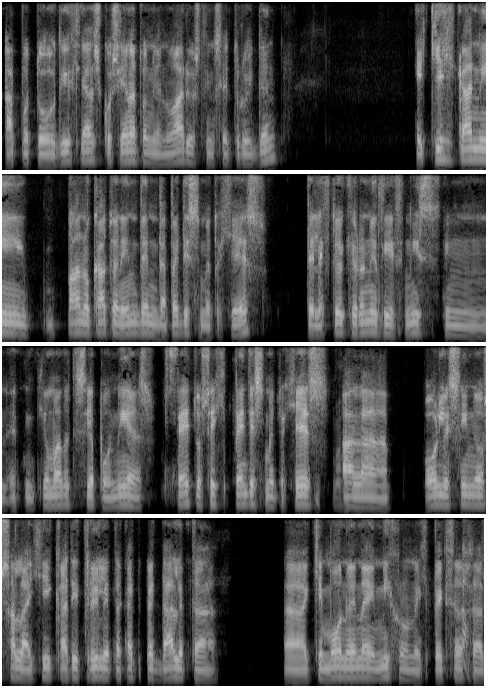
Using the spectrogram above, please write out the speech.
από το 2021 τον Ιανουάριο στην Σετρούιντεν. Εκεί έχει κάνει πάνω κάτω 90-95 συμμετοχές. τελευταίο καιρό είναι διεθνής στην εθνική ομάδα της Ιαπωνίας. Φέτος έχει πέντε συμμετοχές, Μαχα. αλλά όλες είναι ως αλλαγή κάτι τρίλεπτα, κάτι πεντάλεπτα α, και μόνο ένα ημίχρονο έχει παίξει ένα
